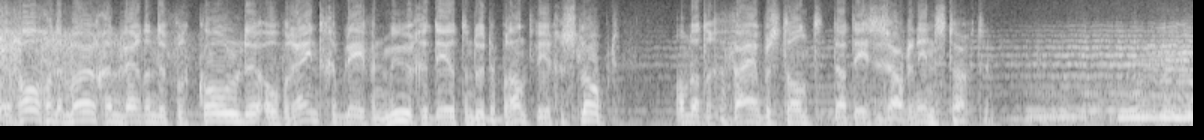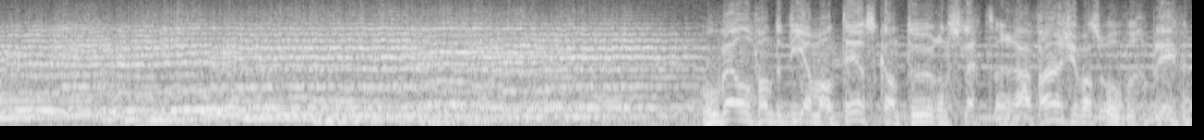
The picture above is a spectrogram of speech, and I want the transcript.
De volgende morgen werden de verkoolde, overeind gebleven muurgedeelten door de brandweer gesloopt, omdat er gevaar bestond dat deze zouden instorten. Hoewel van de diamantairskantoren slechts een ravage was overgebleven,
